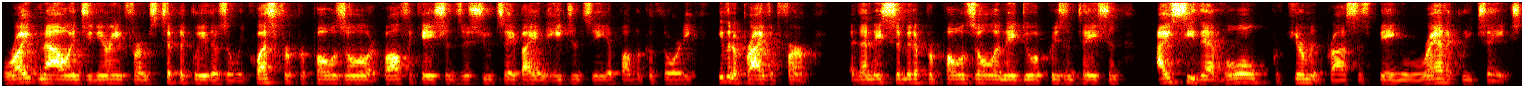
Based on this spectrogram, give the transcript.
right now, engineering firms typically there's a request for proposal or qualifications issued, say, by an agency, a public authority, even a private firm. And then they submit a proposal and they do a presentation. I see that whole procurement process being radically changed.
